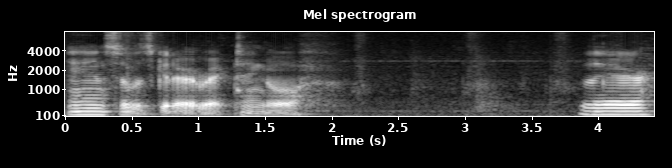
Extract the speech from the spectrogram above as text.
And so let's get our rectangle there.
